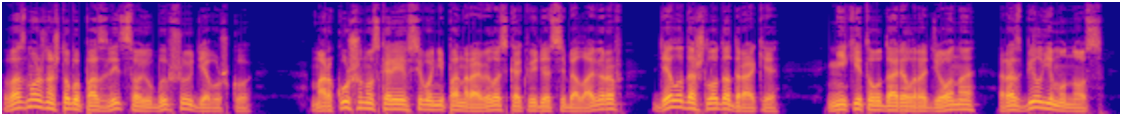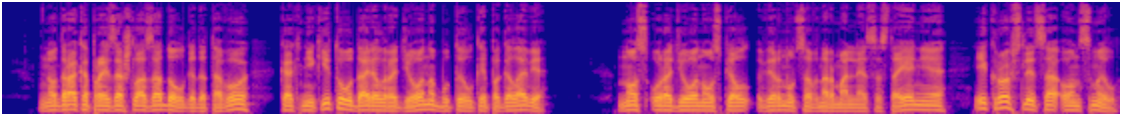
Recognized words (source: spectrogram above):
возможно, чтобы позлить свою бывшую девушку. Маркушину, скорее всего, не понравилось, как ведет себя Лаверов, дело дошло до драки. Никита ударил Родиона, разбил ему нос. Но драка произошла задолго до того, как Никита ударил Родиона бутылкой по голове. Нос у Родиона успел вернуться в нормальное состояние, и кровь с лица он смыл.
